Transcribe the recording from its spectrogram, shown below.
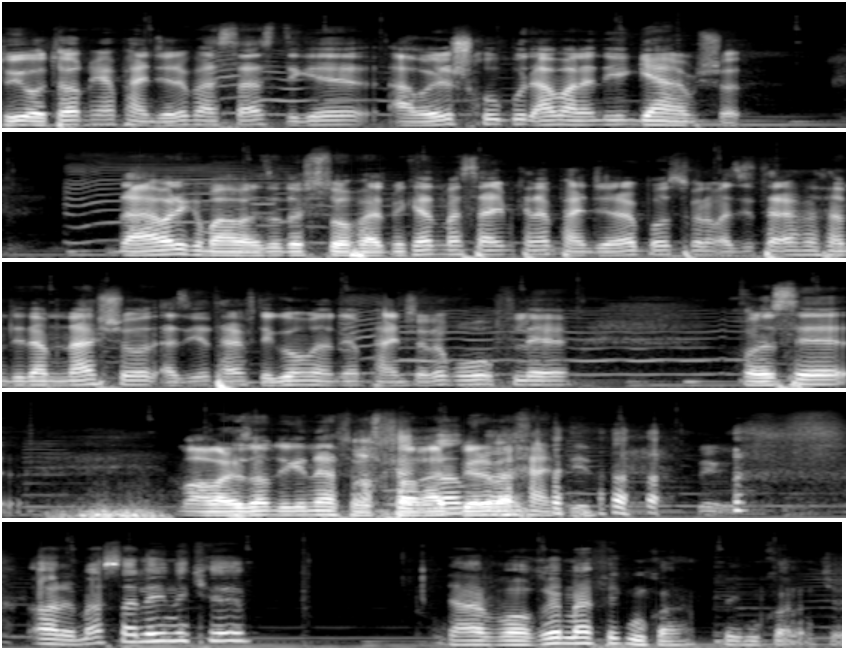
توی اتاق هم پنجره بسته است. دیگه اوایلش خوب بود اما الان دیگه گرم شد. در حالی که محمد رضا داشت صحبت می‌کرد من سعی می‌کنم پنجره رو باز کنم. از یه طرف هم دیدم نشد از یه طرف دیگه اومدم دیدم پنجره قفله. خلاصه محمد رضا هم دیگه نتونست فقط بیاره و خندید. آره مسئله اینه که در واقع من فکر می‌کنم فکر می‌کنم که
